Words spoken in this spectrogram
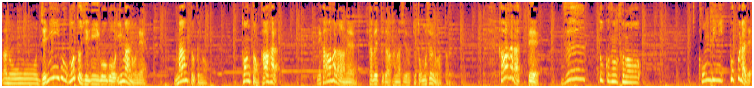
あの、ジェニーゴ、元ジェニーゴゴ、今のね、満腹の、トントン川原。ね、川原がね、喋ってた話でちょっと面白いのがあったのよ。川原って、ずーっとこの、その、コンビニ、ポプラで、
